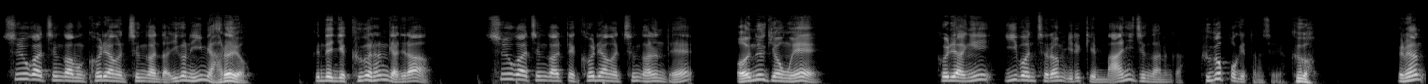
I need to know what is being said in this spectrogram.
수요가 증가하면 거래량은 증가한다. 이거는 이미 알아요. 근데 이제 그걸 하는 게 아니라 수요가 증가할 때 거래량은 증가하는데 어느 경우에 거래량이 2번처럼 이렇게 많이 증가하는가. 그것 보겠다는 소리예요. 그거. 그러면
